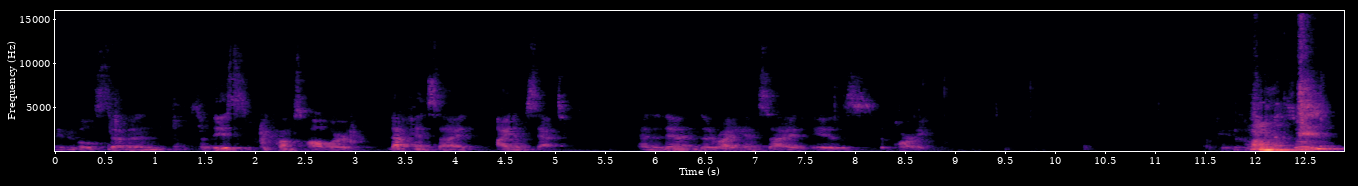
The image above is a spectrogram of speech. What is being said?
maybe vote seven. So this becomes our left-hand side item set. And then the right-hand side is the party. Okay. So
